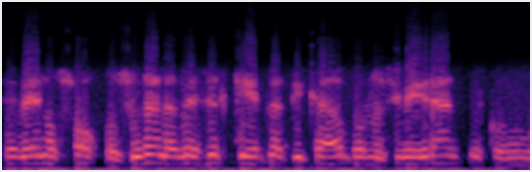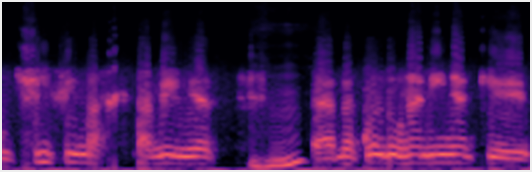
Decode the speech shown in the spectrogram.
te ven los ojos. Una de las veces que he platicado con los inmigrantes, con muchísimas familias, ah, me acuerdo una niña que,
